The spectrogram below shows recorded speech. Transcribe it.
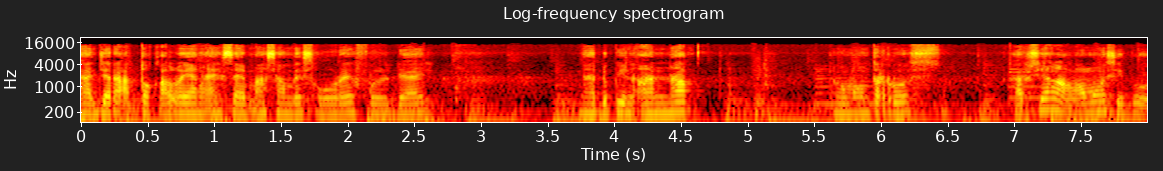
ngajar atau kalau yang SMA sampai sore full day ngadepin anak ngomong terus harusnya nggak ngomong sih bu.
